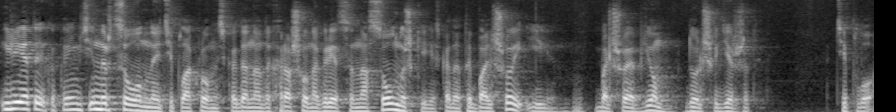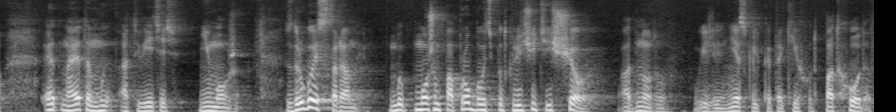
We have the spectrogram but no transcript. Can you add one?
Или это какая-нибудь инерционная теплокровность, когда надо хорошо нагреться на солнышке, когда ты большой и большой объем дольше держит тепло. Это, на это мы ответить не можем. С другой стороны, мы можем попробовать подключить еще одно или несколько таких вот подходов.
